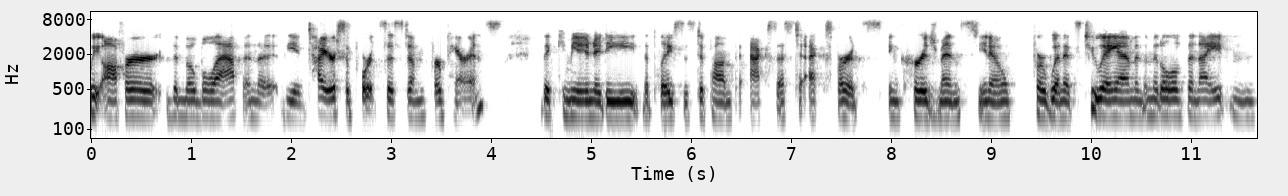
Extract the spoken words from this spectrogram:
we offer the mobile app and the, the entire support system for parents the community, the places to pump, access to experts, encouragements, you know, for when it's 2 a.m. in the middle of the night and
